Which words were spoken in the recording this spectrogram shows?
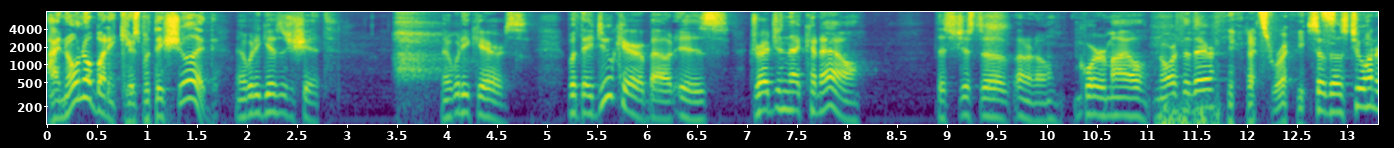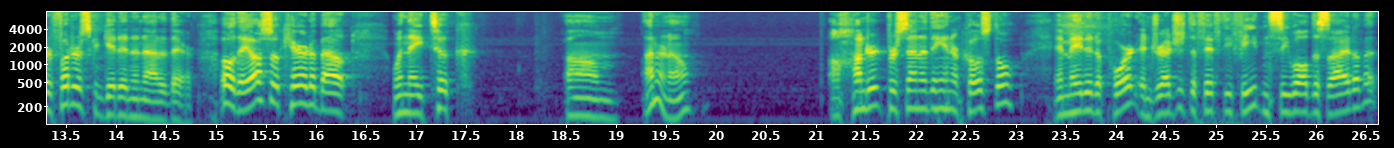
I know nobody cares, but they should. Nobody gives a shit. Nobody cares. What they do care about is dredging that canal that's just a, I don't know, quarter mile north of there. yeah, That's right. So those 200 footers can get in and out of there. Oh, they also cared about when they took, um, I don't know, 100% of the intercoastal and made it a port and dredged it to 50 feet and seawalled the side of it.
